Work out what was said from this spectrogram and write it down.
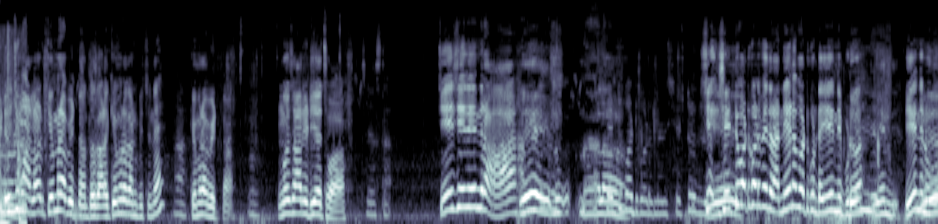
ఇటు వచ్చి మాట్లాడు కెమెరా పెట్టినా ఆడ కెమెరా కనిపించింది కెమెరా పెట్టినా ఇంకోసారి రెడీ చేయొచ్చువా చేస్తా చేసేదేంద్రా? షర్ట్ పట్టుకోవడం ఏంద్రా? నేనే పట్టుకుంటా ఏంది ఇప్పుడు? ఏంది? ఏంది నువ్వు?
